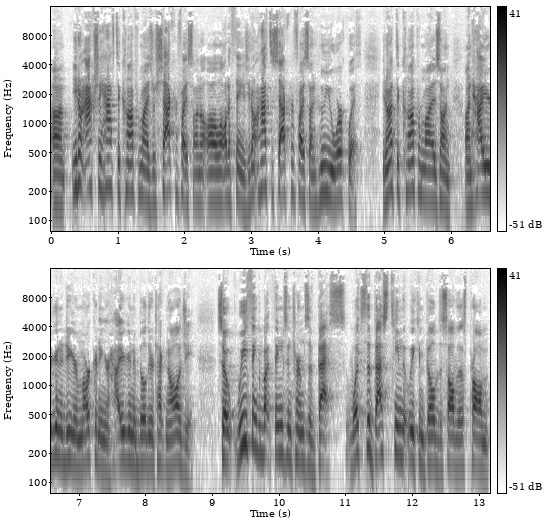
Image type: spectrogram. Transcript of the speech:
um, you don't actually have to compromise or sacrifice on a, a, lot of things. You don't have to sacrifice on who you work with. You don't have to compromise on, on how you're going to do your marketing or how you're going to build your technology. So we think about things in terms of best. What's the best team that we can build to solve this problem?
